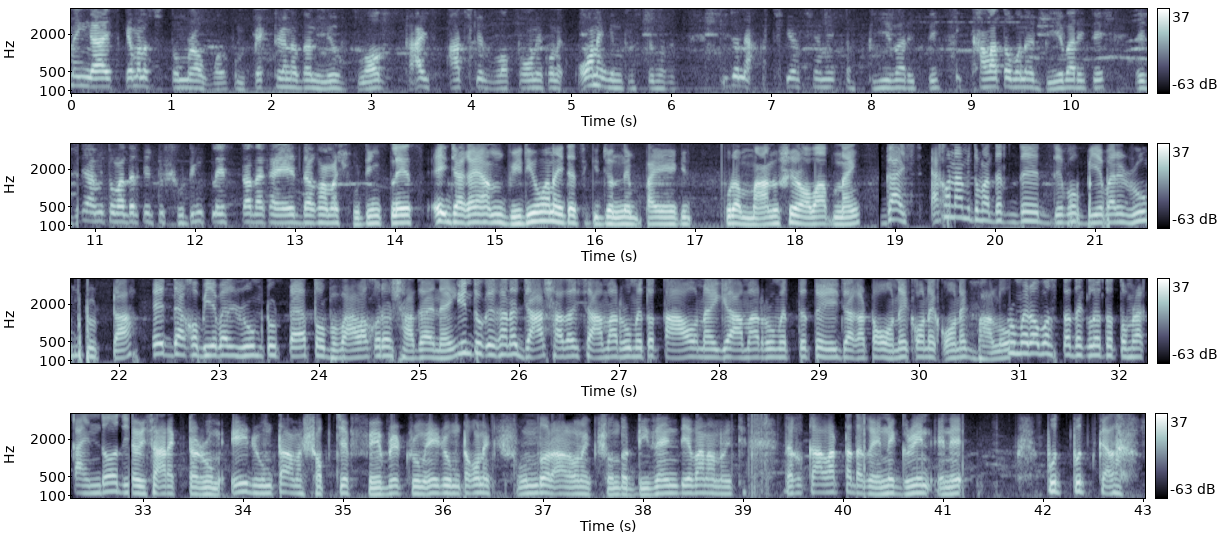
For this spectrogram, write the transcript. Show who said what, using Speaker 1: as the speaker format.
Speaker 1: Morning guys কেমন আছো তোমরা? Welcome back to another new blog guys আজকের ব্লগটা অনেক অনেক অনেক ইন্টারেস্টিং হবে। কি জন্য আজকে আছি আমি একটা বিয়ে বাড়িতে? খালাতো বোনের বিয়ে বাড়িতে। এই যদি আমি তোমাদেরকে একটু শুটিং প্লেসটা দেখাই। এই দেখো আমার শুটিং প্লেস এই জায়গায় আমি ভিডিও বানাইতেছি। কি জন্য পুরো মানুষের অভাব নাই। গাইস এখন আমি তোমাদের দেব বিয়ে বাড়ির রুম ট্যুরটা এই দেখো বিয়ে বাড়ির রুম ট্যুরটা এত ভালো করে সাজায় নাই। কিন্তু এখানে যা সাজাইছে আমার রুমে তো তাও নাই গে। আমার রুমের তো এই জায়গাটা অনেক অনেক অনেক ভালো। রুমের অবস্থা দেখলে তো তোমরা কাইন্ডও দিতে হয়েছে আর একটা রুম এই রুমটা আমার সবচেয়ে ফেভারিট রুম এই রুমটা অনেক সুন্দর আর অনেক সুন্দর ডিজাইন দিয়ে বানানো হয়েছে। দেখো কালারটা দেখো এনে গ্রিন এনে পুতপুত কালার এই যে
